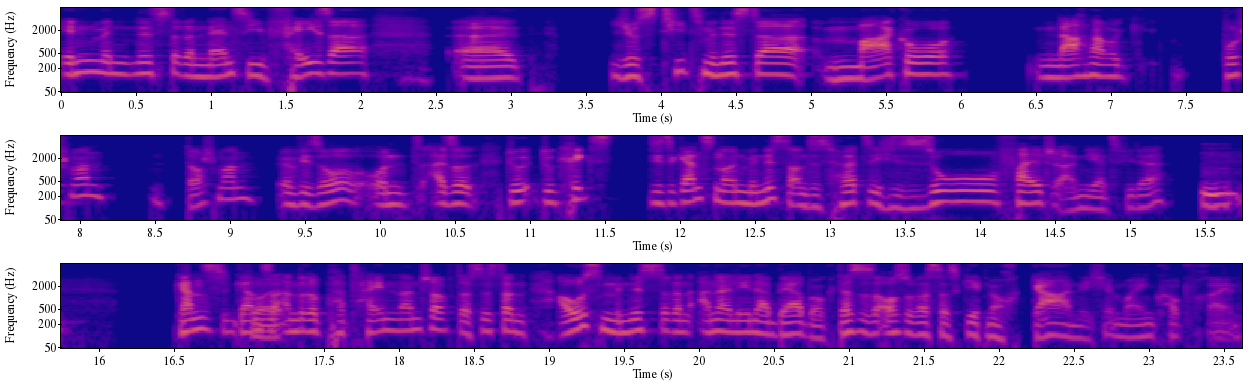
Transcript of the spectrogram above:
Innenministerin Nancy Faeser, äh, Justizminister Marco, Nachname Buschmann, Doschmann, irgendwie so. Und also du, du kriegst diese ganzen neuen Minister und es hört sich so falsch an jetzt wieder. Mhm. Ganz, ganz Voll. andere Parteienlandschaft. Das ist dann Außenministerin Annalena Baerbock. Das ist auch so was, das geht noch gar nicht in meinen Kopf rein.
